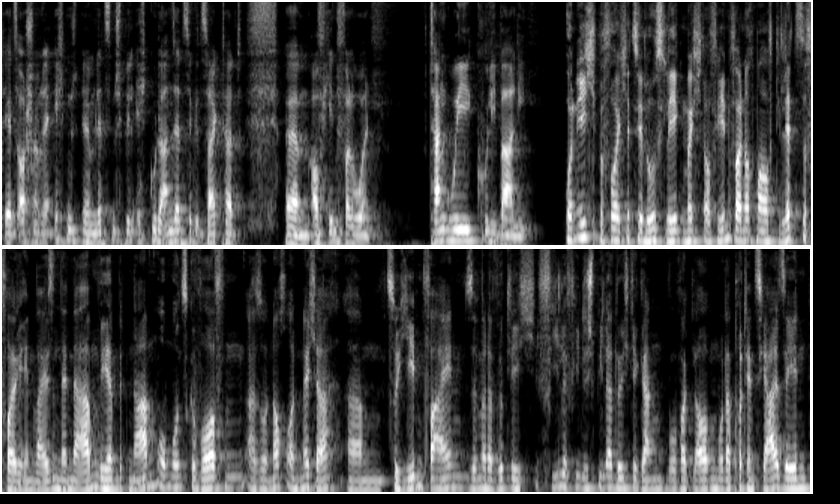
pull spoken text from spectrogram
der jetzt auch schon im, echten, im letzten Spiel echt gute Ansätze gezeigt hat, ähm, auf jeden Fall holen. Tanguy Kulibali. Und ich, bevor ich jetzt hier loslege, möchte auf jeden Fall nochmal auf die letzte Folge hinweisen, denn da haben wir mit Namen um uns geworfen, also noch und nöcher. Ähm, zu jedem Verein sind wir da wirklich viele, viele Spieler durchgegangen, wo wir glauben oder Potenzial sehen.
